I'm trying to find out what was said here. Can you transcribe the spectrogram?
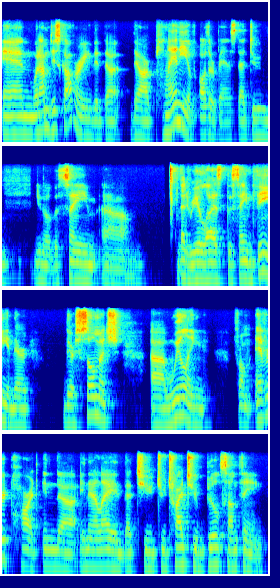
And what i'm discovering that the, there are plenty of other bands that do you know the same um, that realize the same thing. And they're there's so much uh, willing from every part in the in LA that to to try to build something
